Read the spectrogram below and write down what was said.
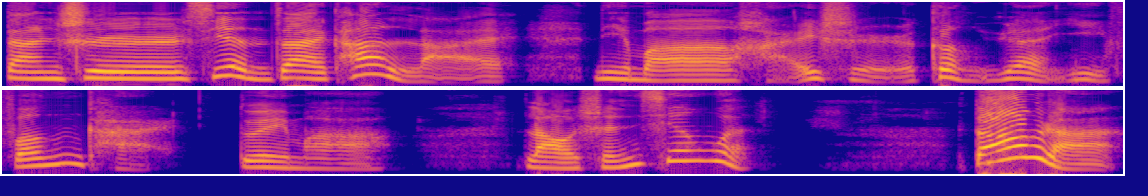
但是现在看来，你们还是更愿意分开，对吗？老神仙问。当然，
